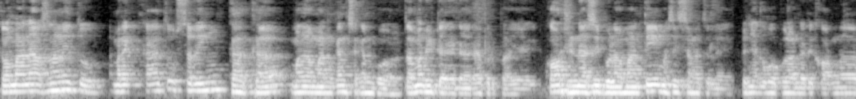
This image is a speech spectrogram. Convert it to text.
Kelemahan Arsenal itu mereka itu sering gagal mengamankan second ball terutama di daerah-daerah berbahaya gitu. koordinasi bola mati masih sangat jelek. Banyak kebobolan dari corner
